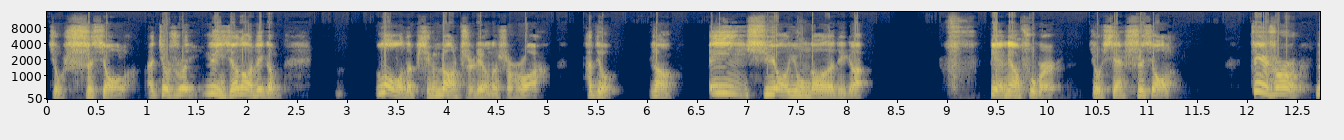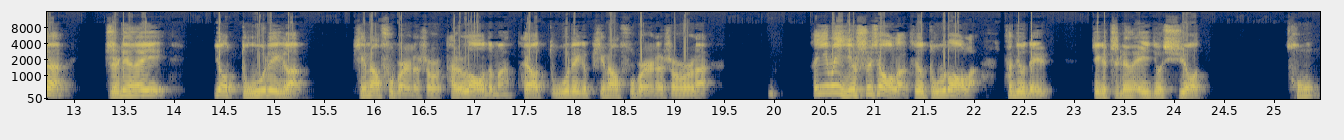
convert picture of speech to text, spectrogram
就失效了。哎，就是说运行到这个 load 屏障指令的时候啊，它就让 A 需要用到的这个变量副本就先失效了。这时候，那指令 A 要读这个屏障副本的时候，它是 load 嘛？它要读这个屏障副本的时候呢，它因为已经失效了，它就读不到了，它就得这个指令 A 就需要从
